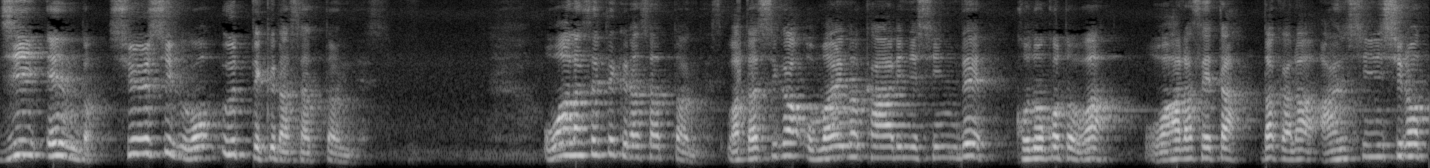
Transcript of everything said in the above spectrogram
ジエンド終止符を打ってくださったんです。終わらせてくださったんです。私がお前の代わりに死んでこのことは終わらせた。だから安心しろ。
